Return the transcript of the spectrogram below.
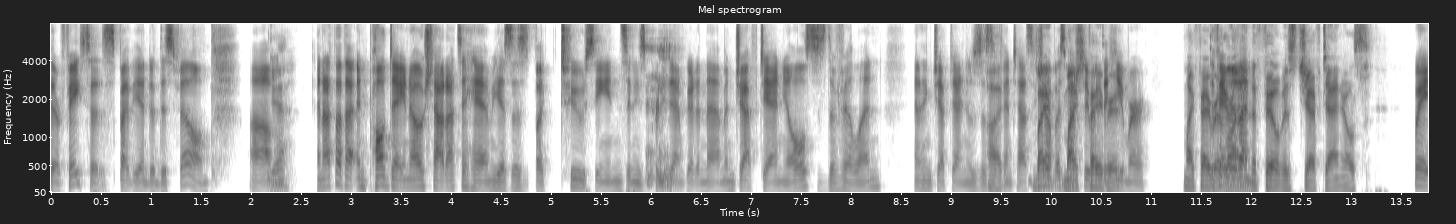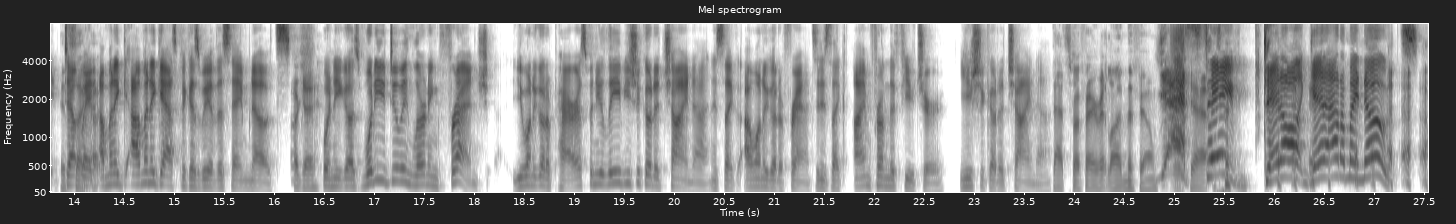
their faces by the end of this film. Um, yeah. And I thought that, and Paul Dano, shout out to him. He has this, like two scenes, and he's pretty damn good in them. And Jeff Daniels is the villain. I think Jeff Daniels does a fantastic uh, my, job, especially favorite, with the humor. My favorite, favorite line, line in the film is Jeff Daniels. Wait, like wait. i am gonna I'm gonna guess because we have the same notes. Okay. When he goes, "What are you doing learning French? You want to go to Paris when you leave? You should go to China." And it's like, "I want to go to France." And he's like, "I'm from the future. You should go to China." That's my favorite line in the film. Yes, yeah. Dave, get on, get out of my notes.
